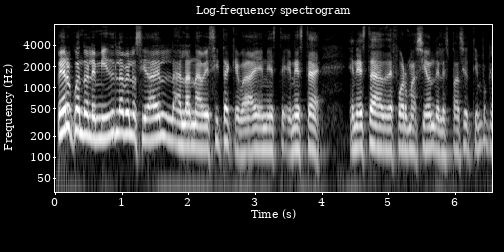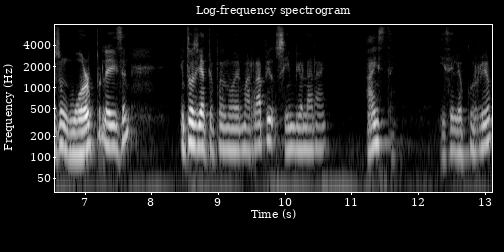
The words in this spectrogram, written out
Pero cuando le mides la velocidad a la navecita que va en, este, en, esta, en esta deformación del espacio-tiempo, que es un warp, le dicen, entonces ya te puedes mover más rápido sin violar a Einstein. Y se le ocurrió.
